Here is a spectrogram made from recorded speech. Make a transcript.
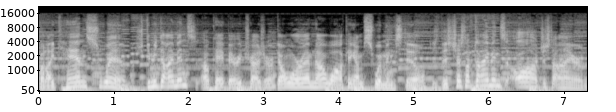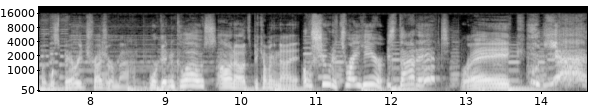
but I can swim. Just give me diamonds. Okay, buried treasure. Don't worry, I'm not walking, I'm swimming still. Does this chest have diamonds? Oh, just iron. But this buried treasure map. We're getting close. Oh no, it's becoming night. Oh shoot, it's right here. Is that it? Break. yes!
